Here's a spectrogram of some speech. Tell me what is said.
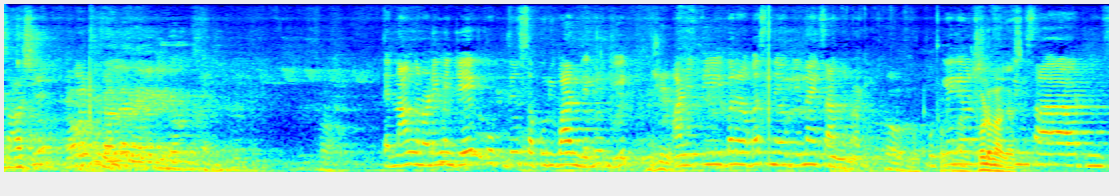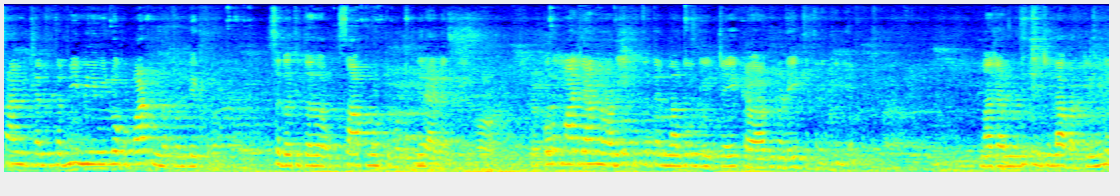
सहाशे त्यांना अंगणवाडी म्हणजे खूप दिवसापूर्वी बांधलेली होती. आणि ती बरं बसण्यायोग्य नाहीच अंगणवाडी. हो हो. सांगितल्यानंतर नेहमी नेहमी लोक पाठवून पण लेकरं. सगळं तिथं साप मोठं मोठं फिरायला. परत माझ्या अंगणवाडी तिथं त्यांना दोघीच्या एका अंगणवाडी एकत्र माझ्या अंगणवाडी त्यांची लाभार्थी मी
